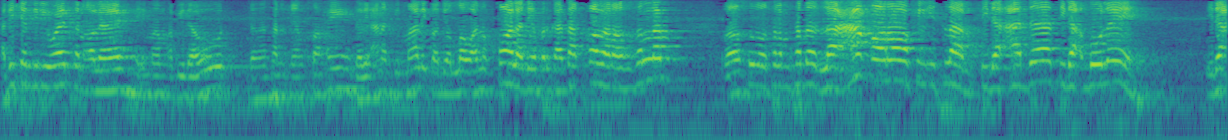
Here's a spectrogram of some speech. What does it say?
Hadis yang diriwayatkan oleh Imam Abi Daud dengan sanad yang sahih dari Anas bin Malik radhiyallahu anhu qala dia berkata qala Rasulullah Rasulullah SAW sabda, la aqara fil Islam, tidak ada, tidak boleh, tidak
